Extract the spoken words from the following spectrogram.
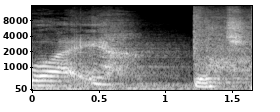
boy. Bitch.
